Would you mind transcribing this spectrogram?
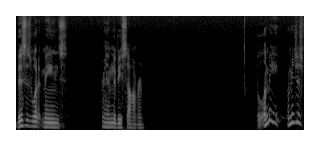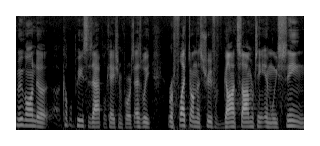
This is what it means for him to be sovereign. But let me, let me just move on to a couple pieces of application for us as we reflect on this truth of God's sovereignty and we sing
